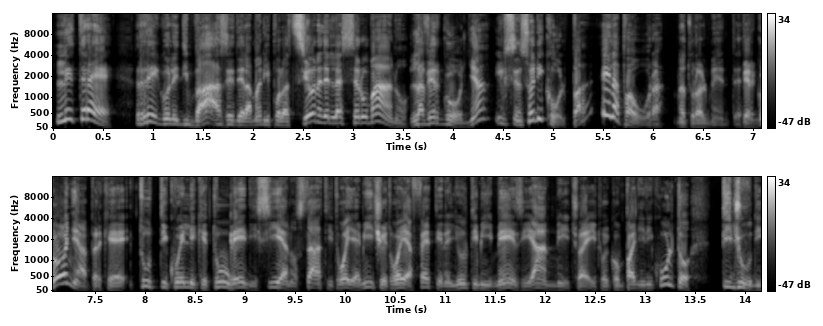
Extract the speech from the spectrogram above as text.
le tre regole di base della manipolazione dell'essere umano. La vergogna, il senso di colpa e la paura, naturalmente. Vergogna perché tutti quelli che tu credi siano stati i tuoi amici e i tuoi affetti negli ultimi mesi, anni, cioè i tuoi compagni di culto, ti giudicano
